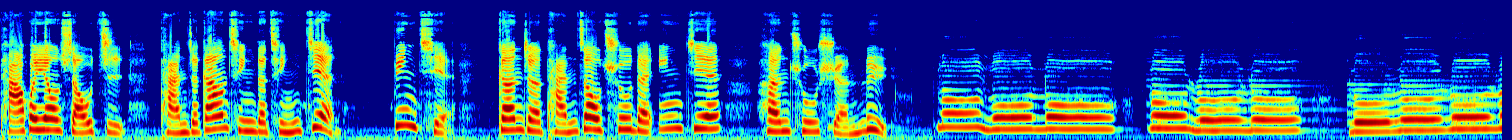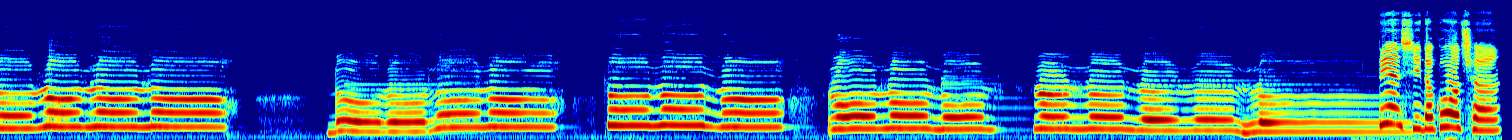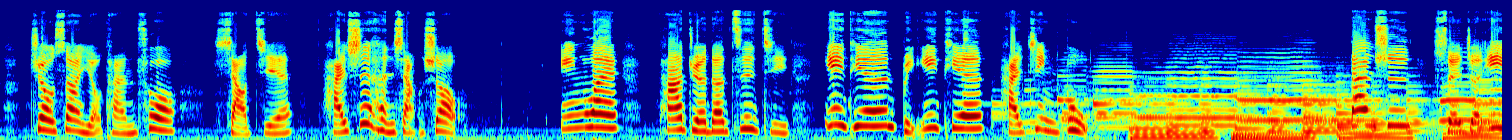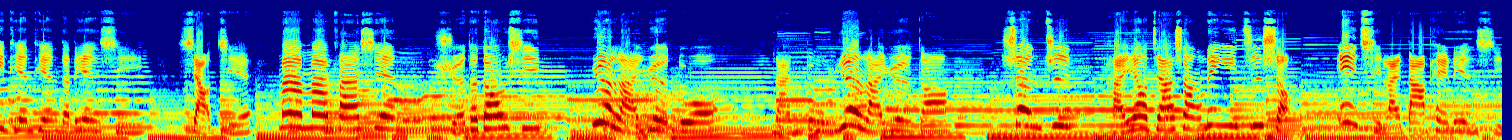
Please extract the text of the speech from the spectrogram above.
他会用手指弹着钢琴的琴键，并且跟着弹奏出的音阶哼出旋律。啦啦啦。啦啦啦啦啦啦啦啦啦啦！练习的过程，就算有弹错，小杰还是很享受，因为他觉得自己一天比一天还进步。但是，随着一天天的练习，小杰。慢慢发现，学的东西越来越多，难度越来越高，甚至还要加上另一只手一起来搭配练习。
